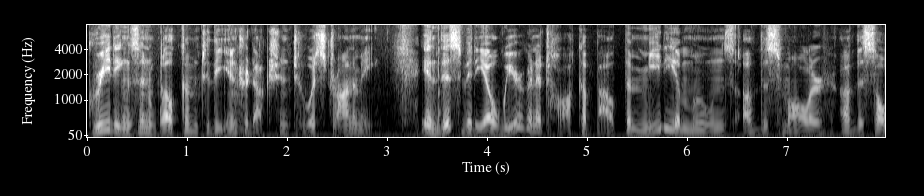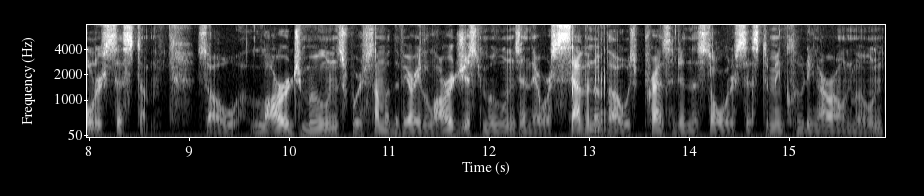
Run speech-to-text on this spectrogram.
Greetings and welcome to the introduction to astronomy. In this video, we are going to talk about the medium moons of the smaller of the solar system. So large moons were some of the very largest moons and there were seven of those present in the solar system, including our own moon.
